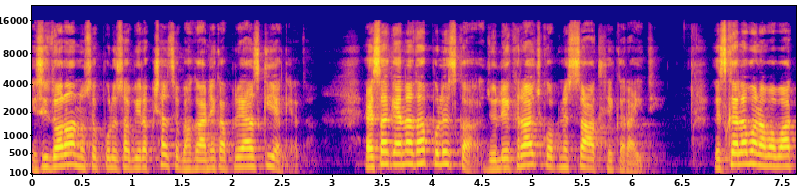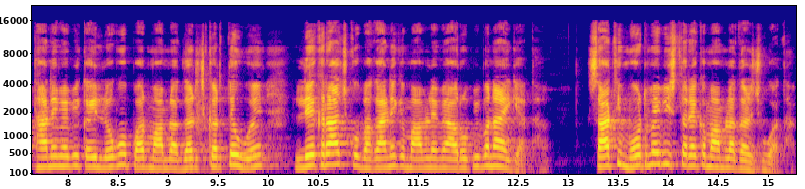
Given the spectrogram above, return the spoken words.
इसी दौरान उसे पुलिस अभिरक्षा से भगाने का प्रयास किया गया था। ऐसा कहना था पुलिस का, जो लेखराज को अपने साथ लेकर आई थी। इसके अलावा नवाबाद थाने में भी कई लोगों पर मामला दर्ज करते हुए लेखराज को भगाने के मामले में आरोपी बनाया गया था। साथ ही मोट में भी इस तरह का मामला दर्ज हुआ था।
